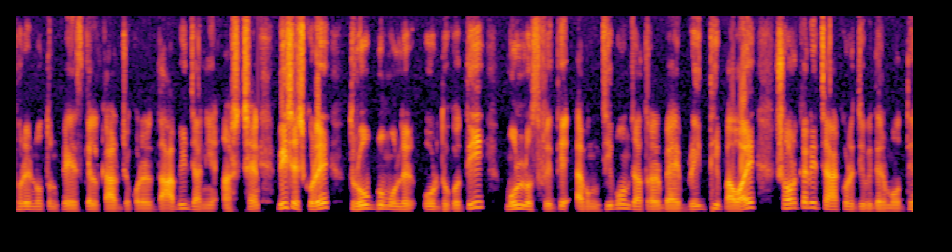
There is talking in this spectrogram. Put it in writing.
ধরে নতুন পে স্কেল কার্যকরের দাবি জানিয়ে আসছেন। বিশেষ করে দ্রব্যমূল্যের ঊর্ধ্বগতি, মূল্যস্ফীতি এবং জীবনযাত্রার ব্যয় বৃদ্ধি পাওয়ায় সরকারি চাকরিজীবীদের মধ্যে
